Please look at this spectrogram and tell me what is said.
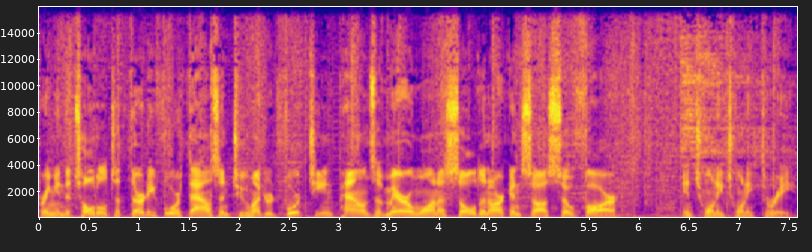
bringing the total to 34,214 pounds of marijuana sold in Arkansas so far in 2023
